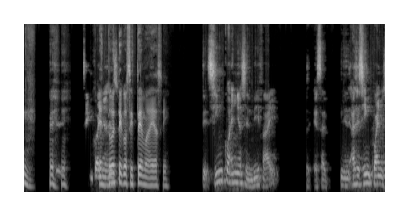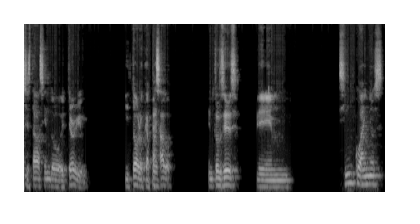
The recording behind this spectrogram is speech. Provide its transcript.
cinco años en todo este ecosistema es así. Cinco años en DeFi, hace cinco años estaba haciendo Ethereum y todo lo que ha pasado. Entonces, em, cinco años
